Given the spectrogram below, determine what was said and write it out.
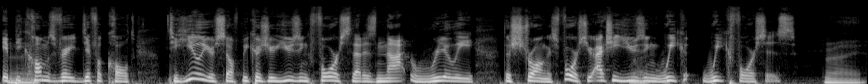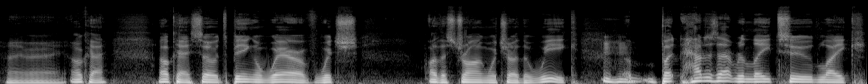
it becomes very difficult to heal yourself because you're using force that is not really the strongest force. You're actually using weak weak forces. Right, right, right, right. Okay. Okay, so it's being aware of which are the strong, which are the weak. Mm-hmm. Uh, But how does that relate to like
